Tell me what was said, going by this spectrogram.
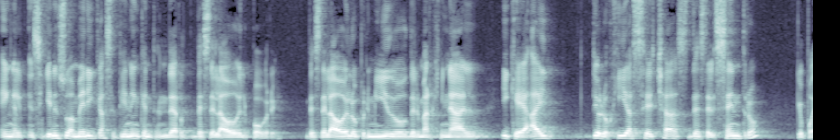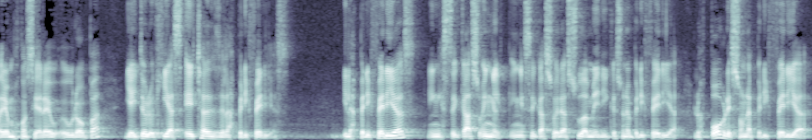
en el, siquiera en Sudamérica, se tienen que entender desde el lado del pobre, desde el lado del oprimido, del marginal, y que hay teologías hechas desde el centro, que podríamos considerar Europa, y hay teologías hechas desde las periferias. Y las periferias, en este caso, en, el, en ese caso era Sudamérica, es una periferia. Los pobres son la periferia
